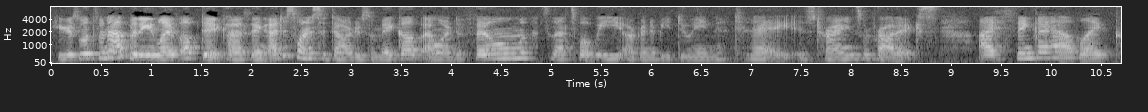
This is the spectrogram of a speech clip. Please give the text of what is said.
here's what's been happening, life update kind of thing. I just want to sit down and do some makeup. I wanted to film. So that's what we are going to be doing today is trying some products. I think I have like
